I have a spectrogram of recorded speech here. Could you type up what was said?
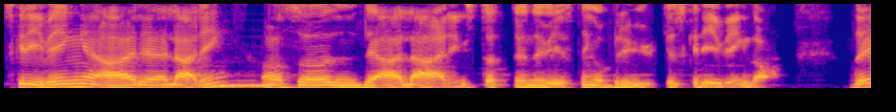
Skriving er læring. altså Det er læringsstøttende undervisning å bruke skriving da. Det,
